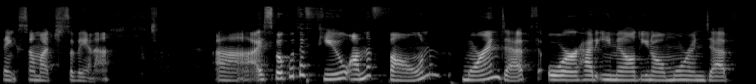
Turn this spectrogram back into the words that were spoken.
Thanks so much, Savannah. Uh, I spoke with a few on the phone, more in depth or had emailed, you know, more in depth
